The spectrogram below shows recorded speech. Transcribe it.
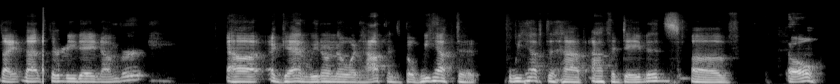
that, that 30 day number, uh, again, we don't know what happens, but we have to, we have to have affidavits of, oh,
